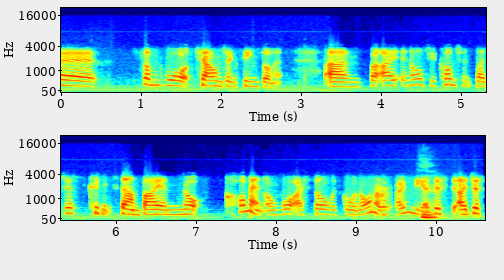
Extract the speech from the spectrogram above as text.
uh, somewhat challenging themes on it. Um, but I, in all due conscience, I just couldn't stand by and not comment on what I saw was going on around me. Yeah. I just, I just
